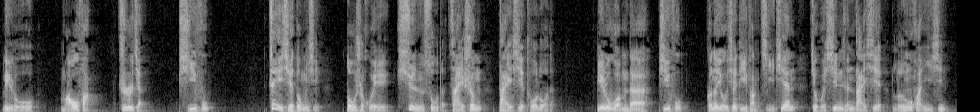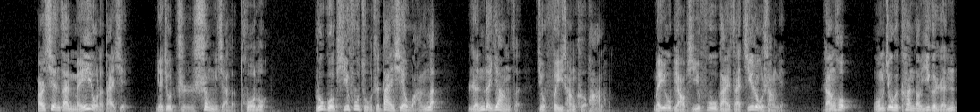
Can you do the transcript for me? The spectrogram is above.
例如毛发、指甲、皮肤，这些东西都是会迅速的再生、代谢脱落的。比如我们的皮肤，可能有些地方几天就会新陈代谢、轮换一新，而现在没有了代谢，也就只剩下了脱落。如果皮肤组织代谢完了，人的样子就非常可怕了，没有表皮覆盖在肌肉上面，然后我们就会看到一个人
